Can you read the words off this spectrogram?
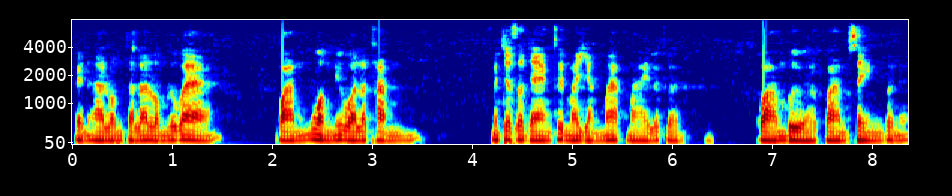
เป็นอารมณ์แต่ละอารมณ์หรือว่าความง่วงนิวรธรรม มันจะแสดงขึ้นมาอย่างมากมายเหลือเกิน ความเบื่อความเซ็งตัวนี้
